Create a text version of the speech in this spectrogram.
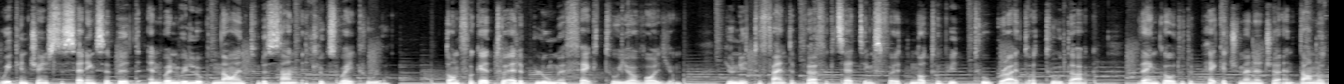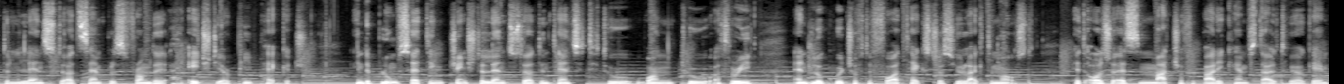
We can change the settings a bit and when we look now into the sun it looks way cooler. Don't forget to add a bloom effect to your volume. You need to find the perfect settings for it not to be too bright or too dark. Then go to the package manager and download the lens dirt samples from the HDRP package. In the bloom setting, change the lens dirt intensity to 1, 2 or 3 and look which of the 4 textures you like the most. It also adds much of a bodycam style to your game,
